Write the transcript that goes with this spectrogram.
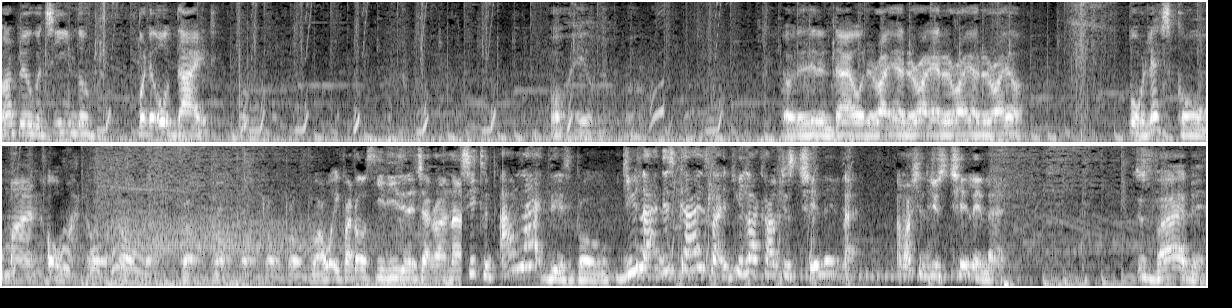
I wanna play with a team though. But they all died. Oh hell no, bro. Oh, they didn't die. Oh, they're right here. They're right here. They're right here. They're right here. Bro, let's go, man. Oh my god, bro, bro, bro, bro, bro, bro, bro. If I don't see these in the chat right now, see, I like this, bro. Do you like this, guys? Like, do you like how I'm just chilling? Like, I'm actually just chilling, like, just vibing.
